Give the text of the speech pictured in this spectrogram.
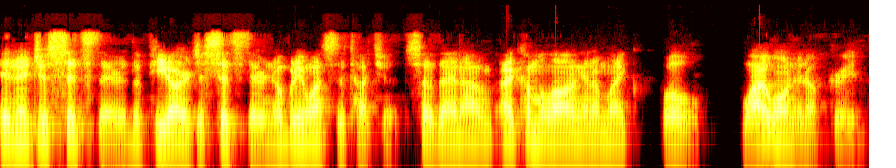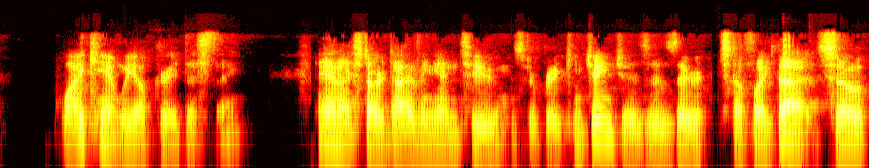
And it just sits there. The PR just sits there. Nobody wants to touch it. So then I, I come along and I'm like, well, why won't it upgrade? Why can't we upgrade this thing? And I start diving into is there breaking changes? Is there stuff like that? So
